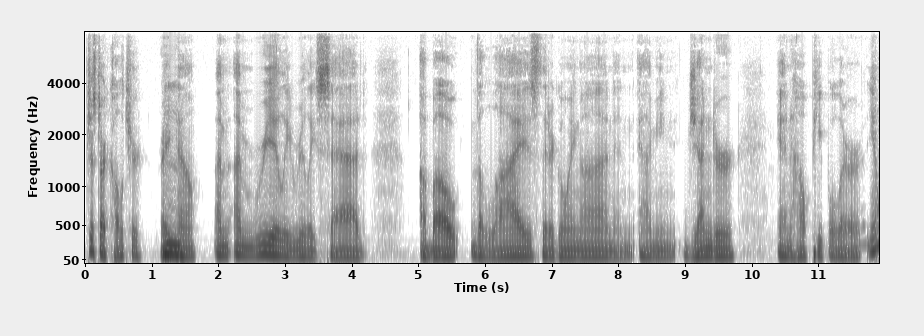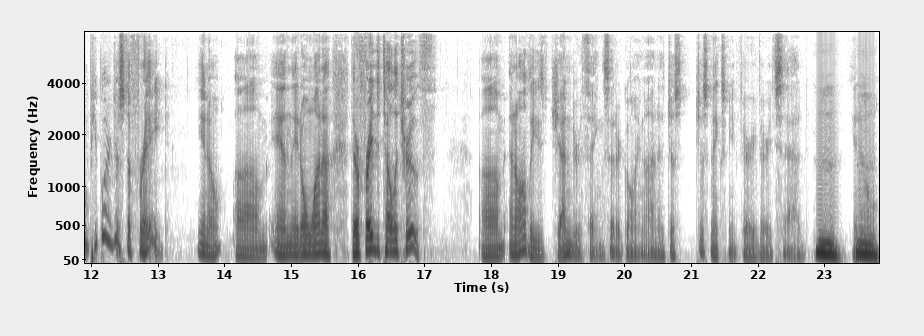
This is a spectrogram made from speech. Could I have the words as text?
just our culture right Mm. now. I'm I'm really really sad about the lies that are going on, and I mean gender, and how people are. You know, people are just afraid. You know, um, and they don't want to. They're afraid to tell the truth. Um, and all these gender things that are going on, it just just makes me very very sad. Mm. You know,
